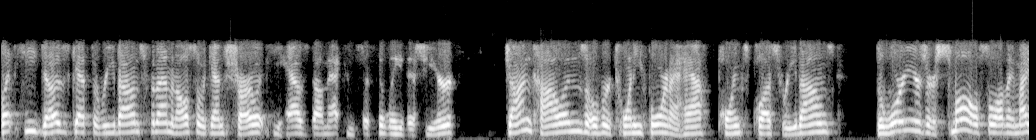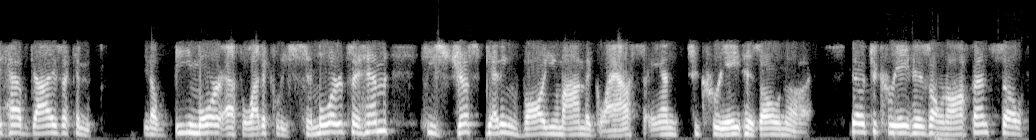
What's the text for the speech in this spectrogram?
but he does get the rebounds for them. And also against Charlotte, he has done that consistently this year. John Collins over 24 and a half points plus rebounds. The Warriors are small, so while they might have guys that can, you know, be more athletically similar to him, he's just getting volume on the glass and to create his own, uh, you know, to create his own offense. So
